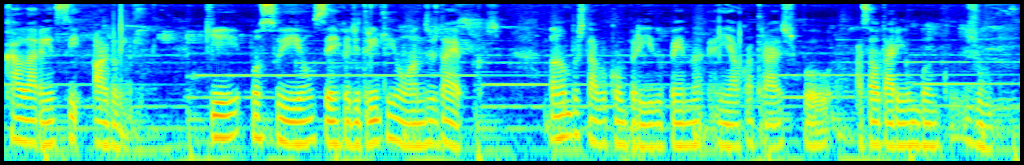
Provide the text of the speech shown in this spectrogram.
Clarence Arglin, que possuíam cerca de 31 anos da época. Ambos estavam cumprindo pena em Alcatraz por assaltarem um banco juntos.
